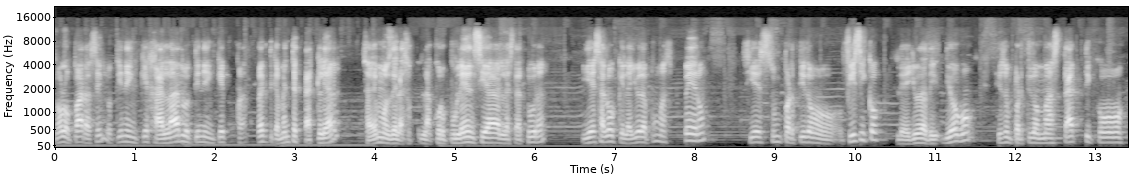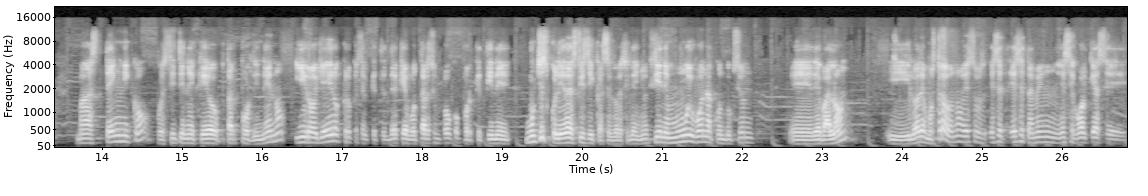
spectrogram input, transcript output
no lo paras, ¿eh? lo tienen que jalar, lo tienen que prácticamente taclear. Sabemos de la, corpulencia, la estatura, y es algo que le ayuda a Pumas, pero si es un partido físico, le ayuda a Diogo, si es un partido más táctico, más técnico, pues sí tiene que optar por Dineno, y Rollero creo que es el que tendría que votarse un poco porque tiene muchas cualidades físicas el brasileño, tiene muy buena conducción eh, de balón, y lo ha demostrado, ¿no? Eso, ese, ese también, ese gol que hace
